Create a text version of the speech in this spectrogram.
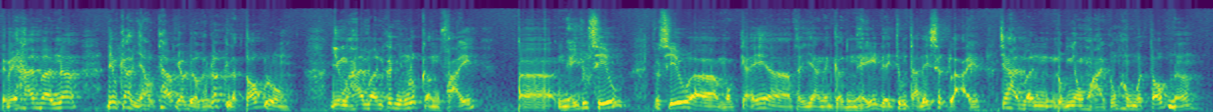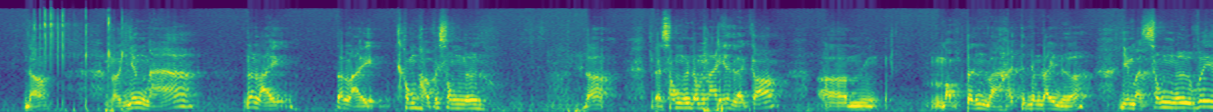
vì vậy hai bên đó nếu kết hợp nhau kết hợp nhau được rất là tốt luôn. Nhưng mà hai bên có những lúc cần phải uh, nghỉ chút xíu chút xíu uh, một cái uh, thời gian nên cần nghỉ để chúng ta lấy sức lại. Chứ hai bên đụng nhau hoài cũng không có tốt nữa. Đó. Rồi nhân mã nó lại nó lại không hợp với song ngư. Đó rồi song ngư năm nay lại có uh, mộc tinh và hải tinh trong đây nữa. Nhưng mà song ngư với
